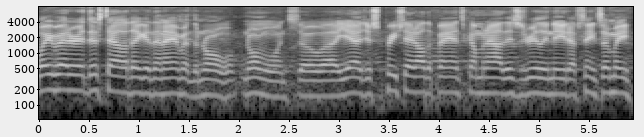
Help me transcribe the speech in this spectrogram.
way better at this Talladega than I am at the normal normal one. So uh, yeah, just appreciate all the fans coming out. This is really neat. I've seen so many,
